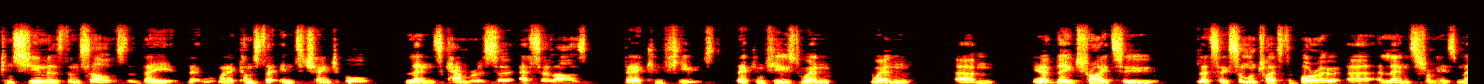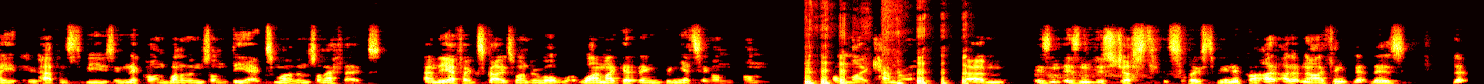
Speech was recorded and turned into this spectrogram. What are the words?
consumers themselves, they, they, when it comes to interchangeable lens cameras, so SLRs, they're confused. They're confused when when um, you know they try to let's say someone tries to borrow uh, a lens from his mate who happens to be using Nikon. One of them's on DX, one of them's on FX, and the FX guy is wondering, well, why am I getting vignetting on on on my camera? Um, isn't isn't this just supposed to be a Nikon? I, I don't know. I think that there's that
